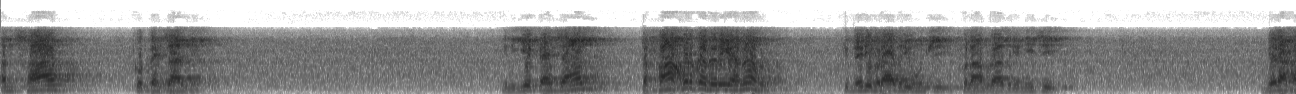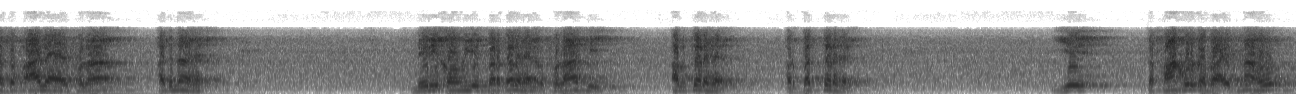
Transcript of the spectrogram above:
انصاب کو پہچاننے کی۔ یعنی یہ پہچان تفاخر کا ذریعہ نہ ہو کہ میری برادری اونچی، فلاں برادری نیچی۔ میرا حسب آلہ ہے، فلاں ادنا ہے۔ میری قومیت برتر ہے، اور فلاں کی ابتر ہے اور بدتر ہے۔ یہ تفاخر کا باعث نہ ہو،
